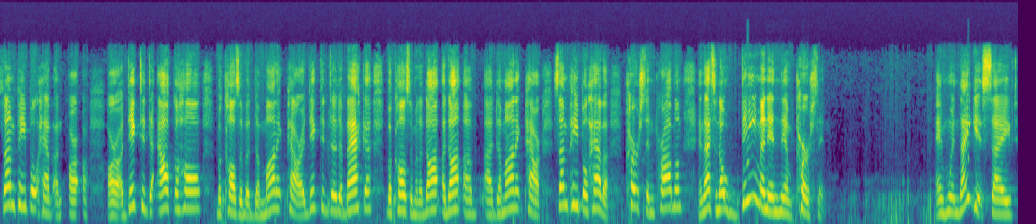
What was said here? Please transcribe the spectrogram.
Some people have an, are, are addicted to alcohol because of a demonic power, addicted to tobacco because of an, a, a, a demonic power. Some people have a cursing problem, and that's an old demon in them cursing. And when they get saved,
